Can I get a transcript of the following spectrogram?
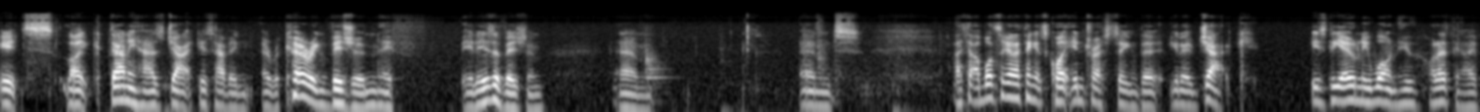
it's like Danny has. Jack is having a recurring vision, if it is a vision. Um, and I th- once again, I think it's quite interesting that you know Jack is the only one who. I don't think I've.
